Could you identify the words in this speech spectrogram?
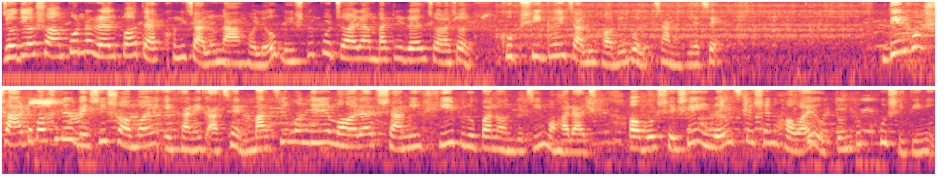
যদিও সম্পূর্ণ রেলপথ এখনই চালু না হলেও বিষ্ণুপুর জয়রামবাটির রেল চলাচল খুব শীঘ্রই চালু হবে বলে জানা গিয়েছে। দীর্ঘ ষাট বছরের বেশি সময় এখানে আছেন মাতৃমন্দিরের মহারাজ স্বামী শিব রূপানন্দজি মহারাজ। অবশেষে রেল স্টেশন হওয়ায় অত্যন্ত খুশি তিনি।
